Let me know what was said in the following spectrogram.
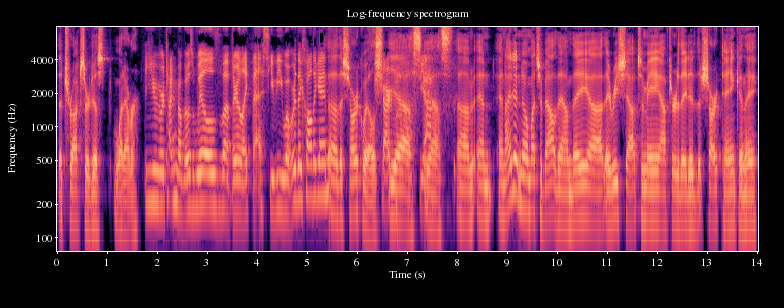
the trucks are just whatever. You were talking about those wheels that they're like the SUV. What were they called again? Uh, the shark wheels. Shark yes, wheels. Yeah. Yes. Um, and and I didn't know much about them. They uh, they reached out to me after they did the Shark Tank, and they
